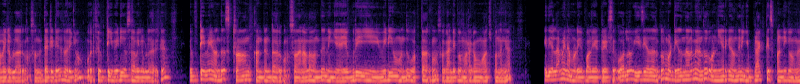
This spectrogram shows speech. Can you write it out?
அவைலபிளாக இருக்கும். ஸோ அந்த தேர்ட்டி டேஸ் வரைக்கும் ஒரு ஃபிஃப்டி வீடியோஸ் அவைலபிளாக இருக்குது ஃபிஃப்டியுமே வந்து ஸ்ட்ராங் கண்டென்ட்டாக இருக்கும். ஸோ அதனால் வந்து நீங்கள் எவ்ரி வீடியோவும் வந்து ஒர்த்தாக இருக்கும். ஸோ கண்டிப்பாக மறக்காமல் வாட்ச் பண்ணுங்கள் இது எல்லாமே நம்மளுடைய பழைய ட்ரேட்ஸ் ஓரளவுக்கு ஈஸியாக தான் இருக்கும். பட் இருந்தாலுமே வந்து ஒரு ஒன் இயருக்கு வந்து நீங்கள் ப்ராக்டிஸ் பண்ணிக்கோங்க.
